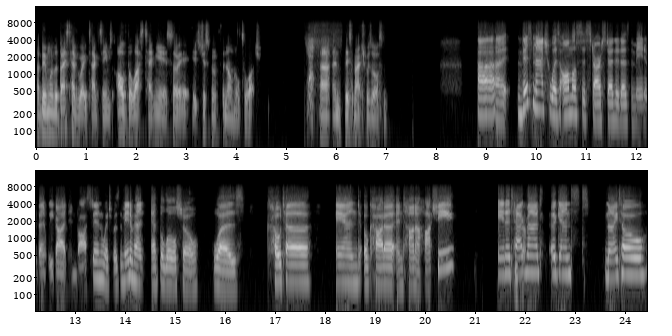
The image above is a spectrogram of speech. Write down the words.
have been one of the best heavyweight tag teams of the last 10 years. So it, it's just been phenomenal to watch. Yes. Uh, and this match was awesome. Uh, this match was almost as star-studded as the main event we got in Boston, which was the main event at the Lowell show was Kota and Okada and Tanahashi in a tag yeah. match against Naito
